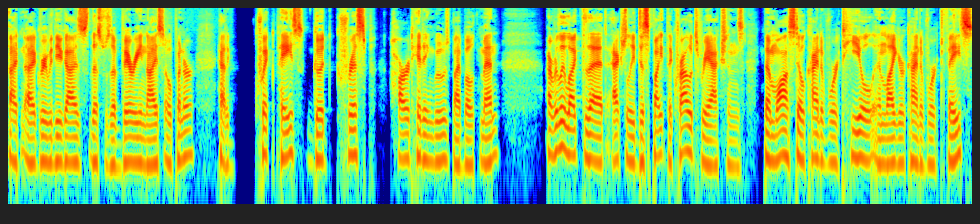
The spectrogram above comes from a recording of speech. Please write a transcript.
I, I agree with you guys. This was a very nice opener. Had a quick pace, good, crisp, hard hitting moves by both men. I really liked that actually, despite the crowd's reactions, Benoit still kind of worked heel and Liger kind of worked face.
